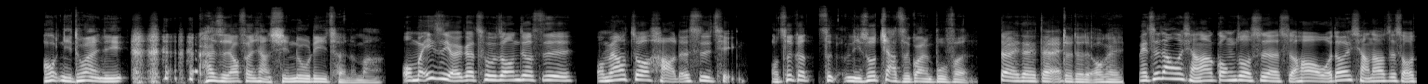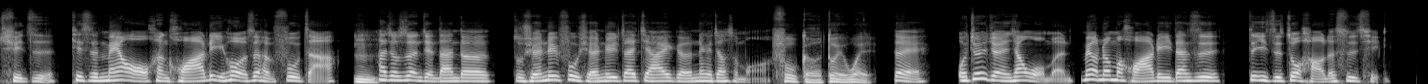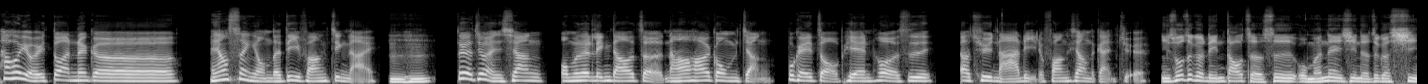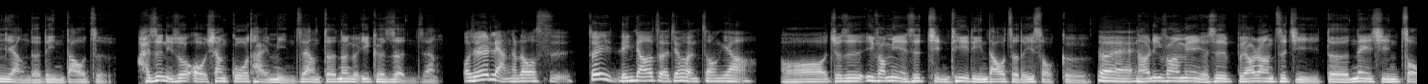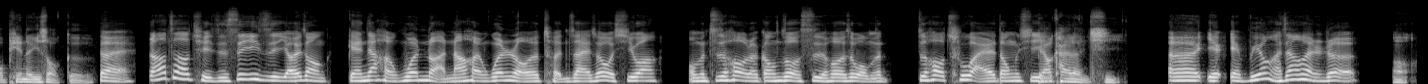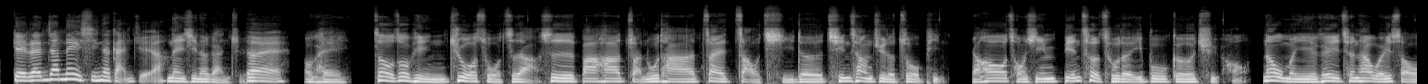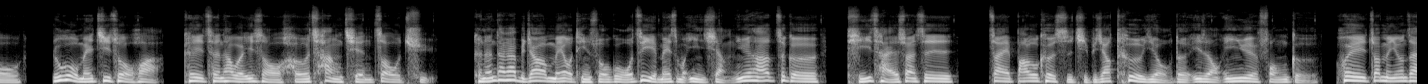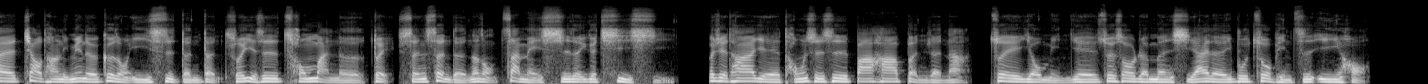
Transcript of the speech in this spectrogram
哦，你突然你 开始要分享心路历程了吗？我们一直有一个初衷，就是我们要做好的事情。哦，这个这个，你说价值观的部分？对对对对对对，OK。每次当我想到工作室的时候，我都会想到这首曲子，其实没有很华丽或者是很复杂，嗯，它就是很简单的。主旋律、副旋律，再加一个那个叫什么？副歌对位。对我就会觉得很像我们，没有那么华丽，但是是一直做好的事情。他会有一段那个很像圣咏的地方进来。嗯哼，这个就很像我们的领导者，然后他会跟我们讲不可以走偏，或者是要去哪里的方向的感觉。你说这个领导者是我们内心的这个信仰的领导者，还是你说哦像郭台铭这样的那个一个人这样？我觉得两个都是，所以领导者就很重要哦。就是一方面也是警惕领导者的一首歌，对。然后另一方面也是不要让自己的内心走偏的一首歌，对。然后这首曲子是一直有一种给人家很温暖，然后很温柔的存在。所以我希望我们之后的工作室，或者是我们之后出来的东西，不要开冷气。呃，也也不用啊，这样会很热哦，给人家内心的感觉啊，内心的感觉。对，OK。这首作品，据我所知啊，是巴哈转入他在早期的清唱剧的作品，然后重新编测出的一部歌曲。哈，那我们也可以称它为一首，如果我没记错的话，可以称它为一首合唱前奏曲。可能大家比较没有听说过，我自己也没什么印象，因为它这个题材算是。在巴洛克时期比较特有的一种音乐风格，会专门用在教堂里面的各种仪式等等，所以也是充满了对神圣的那种赞美诗的一个气息。而且它也同时是巴哈本人啊最有名也最受人们喜爱的一部作品之一。吼，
